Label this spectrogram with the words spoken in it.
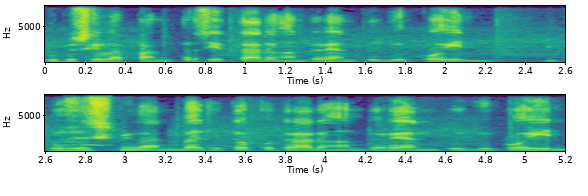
Di posisi 8, Persita dengan torehan 7 poin. Di posisi 9, Bajito Putra dengan torehan 7 poin.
